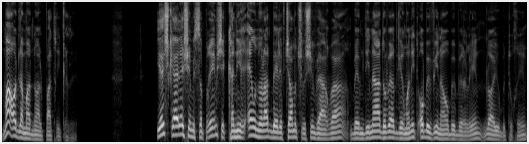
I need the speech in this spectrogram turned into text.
מה עוד למדנו על פטריק הזה? יש כאלה שמספרים שכנראה הוא נולד ב-1934 במדינה דוברת גרמנית, או בווינה או בברלין, לא היו בטוחים.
